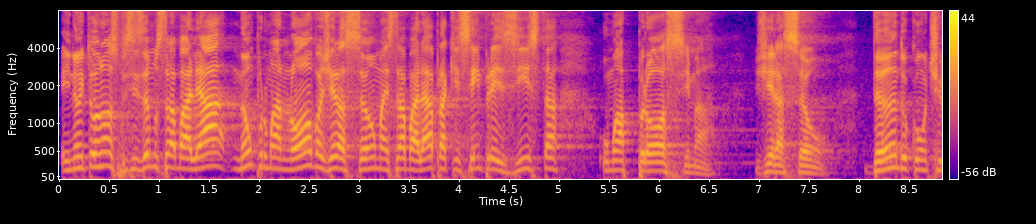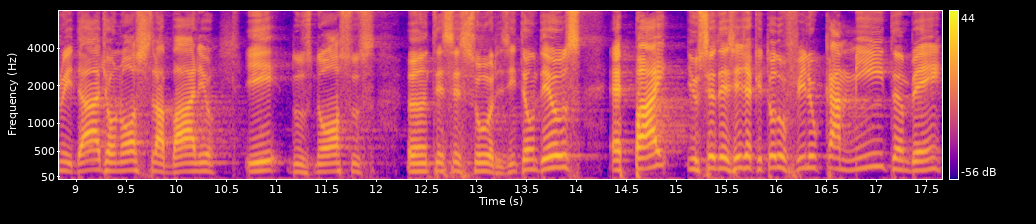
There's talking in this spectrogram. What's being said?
e então nós precisamos trabalhar não para uma nova geração, mas trabalhar para que sempre exista uma próxima geração, dando continuidade ao nosso trabalho e dos nossos antecessores. Então Deus é pai e o seu desejo é que todo filho caminhe também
